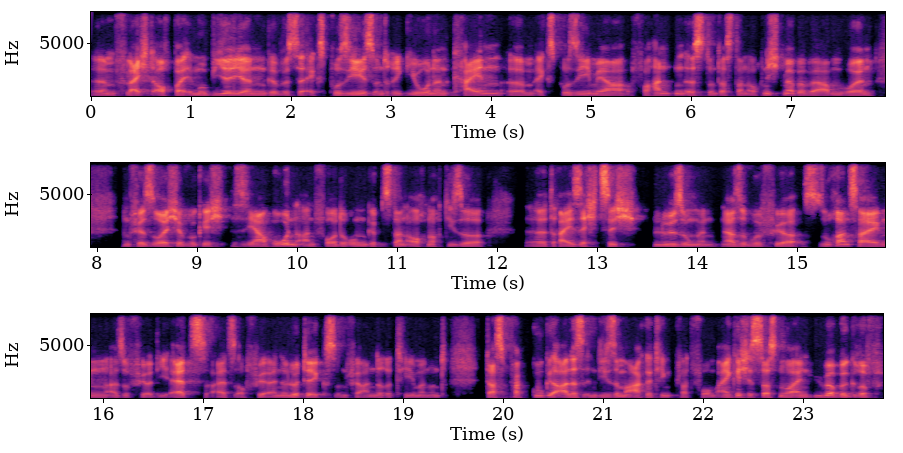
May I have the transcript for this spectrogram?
ähm, vielleicht auch bei Immobilien gewisse Exposés und Regionen kein ähm, Exposé mehr vorhanden ist und das dann auch nicht mehr bewerben wollen. Und für solche wirklich sehr hohen Anforderungen gibt es dann auch noch diese 360 äh, Lösungen, ja, sowohl für Suchanzeigen, also für die Ads, als auch für Analytics und für andere Themen. Und das packt Google alles in diese Marketing-Plattform. Eigentlich ist das nur ein Überbegriff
